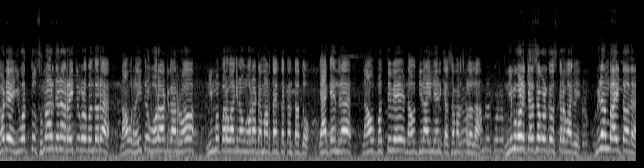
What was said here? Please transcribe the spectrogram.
ನೋಡಿ, ಇವತ್ತು ಸುಮಾರು ಜನ ರೈತರುಗಳು ಬಂದವ್ರೆ, ನಾವು ರೈತರು ಹೋರಾಟಗಾರರು, ನಿಮ್ಮ ಪರವಾಗಿ ನಾವು ಹೋರಾಟ ಮಾಡ್ತಾ ಇರ್ತಕ್ಕಂಥದ್ದು. ಯಾಕೆಂದ್ರೆ ನಾವು ಬತ್ತೀವಿ, ನಾವು ದಿನ ಇಲ್ಲಿ ಏನು ಕೆಲಸ ಮಾಡಿಸ್ಕೊಳ್ಳಲ್ಲ. ನಿಮ್ಗಳ ಕೆಲಸಗಳಿಗೋಸ್ಕರವಾಗಿ ವಿಳಂಬ ಆಯ್ತಾ ಇದೆ.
